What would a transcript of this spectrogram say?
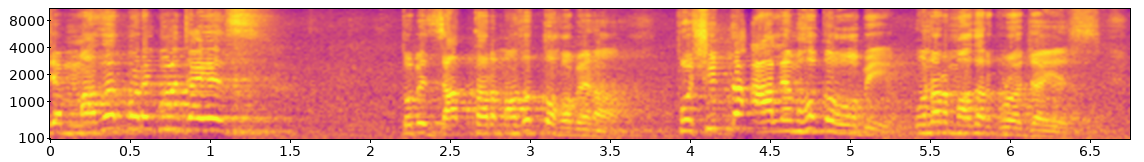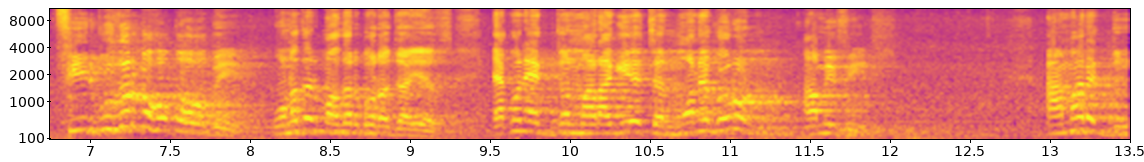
যে মাজার পরে এগুলো জায়েজ। তবে যাত্রার মাজার তো হবে না। প্রসিদ্ধ আলেম হতে হবে, ওনার মাজার করা জায়েজ। ফির বুজুর্গ হতে হবে, ওনাদের মাজার করা জায়েজ। এখন একজন মারা গিয়েছেন, মনে করুন, আমি ফির। আমার একজন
